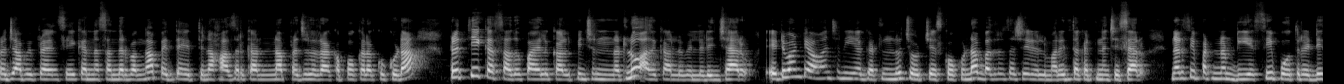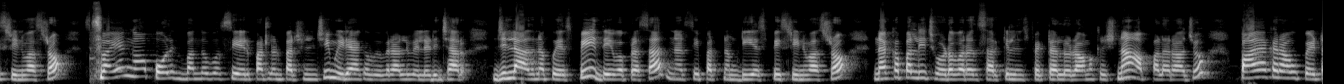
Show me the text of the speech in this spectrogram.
ప్రజాభిప్రాయం సేకరణ సందర్భంగా పెద్ద ఎత్తున హాజరు కానున్న ప్రజల రాకపోకలకు కూడా ప్రత్యేక సదుపాయాలు కల్పించనున్నట్లు అధికారులు వెల్లడించారు. ఎటువంటి అవాంఛనీయ ఘటనలు చోటు చేసుకోకుండా భద్రతా చర్యలు మరింత కఠినం చేశారు. నర్సీపట్నం డిఎస్సీ పోతురెడ్డి రెడ్డి శ్రీనివాసరావు స్వయంగా పోలీస్ బందోబస్తు ఏర్పాట్లను పరిశీలించి మీడియాకు వివరాలు వెల్లడించారు. జిల్లా అదనపు SP Devaprasad Narsipatnam DSP Srinivasarao Nakkapalli Chodavaram circle ఇన్స్పెక్టర్లు రామకృష్ణ అప్పలరాజు పాయకరావుపేట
